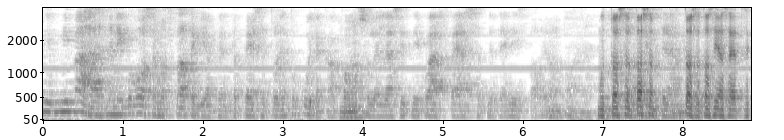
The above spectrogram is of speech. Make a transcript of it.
niin, niin vähän, että ne niin osemmat strategiapelit PC tuo, niin kuitenkaan mm. konsolille ja sitten niin FPS, että nyt ei niistä paljon mm. Mutta tuossa, tuossa, tuossa tosiaan se, että se,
